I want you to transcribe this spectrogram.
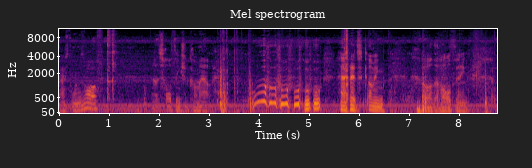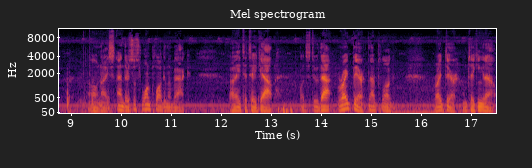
Last one is off. This whole thing should come out. And it's coming, oh, the whole thing. Oh, nice. And there's just one plug in the back I need to take out. Let's do that right there, that plug. Right there, I'm taking it out.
